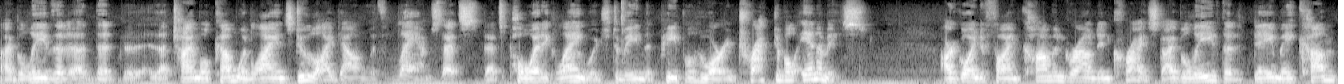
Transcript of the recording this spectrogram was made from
I believe that uh, that uh, a time will come when lions do lie down with lambs. That's that's poetic language to mean that people who are intractable enemies are going to find common ground in Christ. I believe that a day may come,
